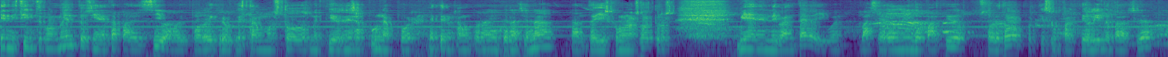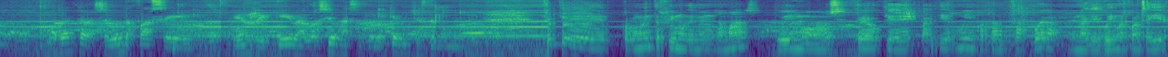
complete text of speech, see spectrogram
en, distintos momentos y en etapas decisivas. Hoy por hoy creo que estamos todos metidos en esa pugna por meternos a un torneo internacional, tanto ellos como nosotros, vienen levantada y bueno, va a ser un lindo partido, sobre todo porque es un partido lindo para la ciudad. Arranca la segunda fase, Henry, ¿qué evaluación haces de lo que han hecho hasta el momento? Creo que por momentos fuimos de menos a más, tuvimos creo que partidos muy importantes afuera en los que pudimos conseguir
